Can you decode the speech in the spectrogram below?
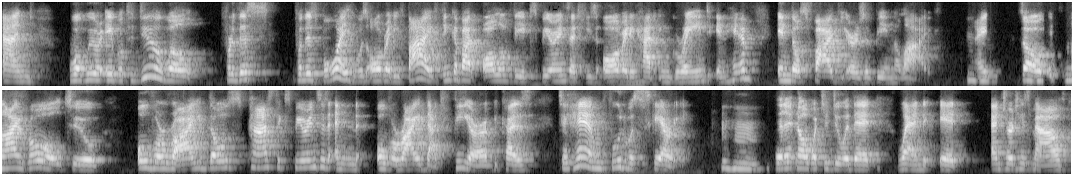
And what we were able to do, well, for this for this boy who was already five, think about all of the experience that he's already had ingrained in him in those five years of being alive. Mm-hmm. Right. So mm-hmm. it's my role to override those past experiences and override that fear because to him, food was scary. Mm-hmm. Didn't know what to do with it when it entered his mouth.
